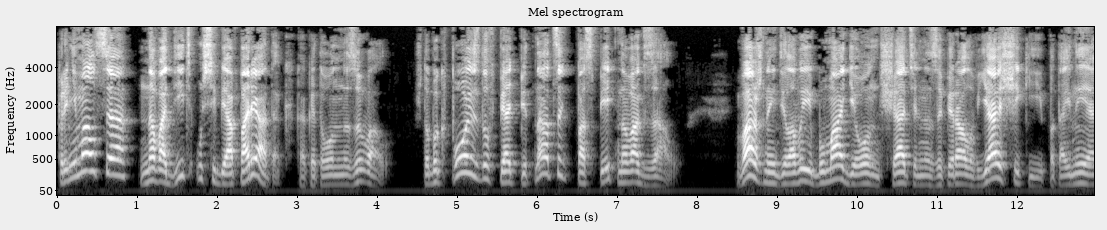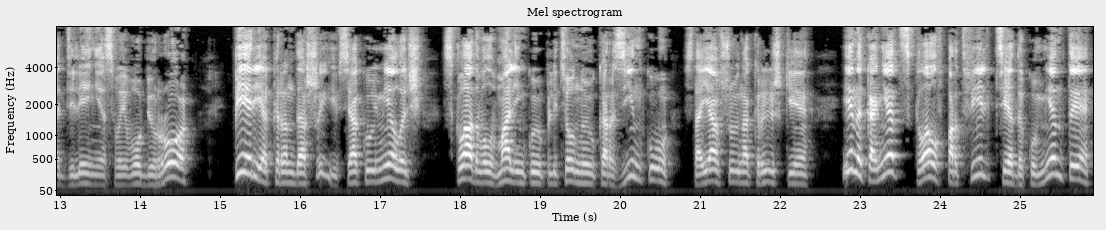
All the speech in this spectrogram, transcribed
принимался наводить у себя порядок, как это он называл, чтобы к поезду в 5.15 поспеть на вокзал. Важные деловые бумаги он тщательно запирал в ящики и потайные отделения своего бюро, перья, карандаши и всякую мелочь складывал в маленькую плетеную корзинку, стоявшую на крышке, и, наконец, клал в портфель те документы,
